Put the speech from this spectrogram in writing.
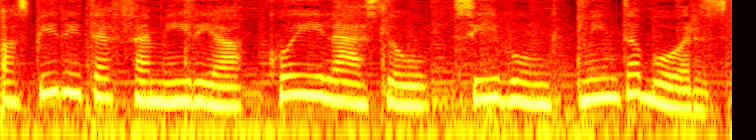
A Spirit FM írja, Koi László, szívunk, mint a borz.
